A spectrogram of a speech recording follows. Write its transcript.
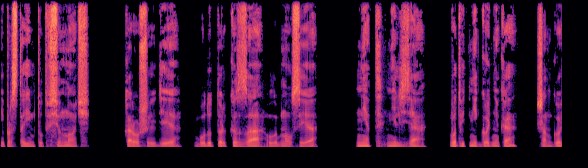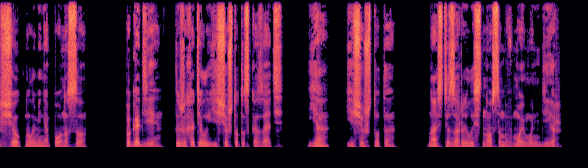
и простоим тут всю ночь?» «Хорошая идея. Буду только за», — улыбнулся я. «Нет, нельзя. Вот ведь негодник, а?» Шанго щелкнула меня по носу. «Погоди, ты же хотела еще что-то сказать». «Я? Еще что-то?» Настя зарылась носом в мой мундир.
